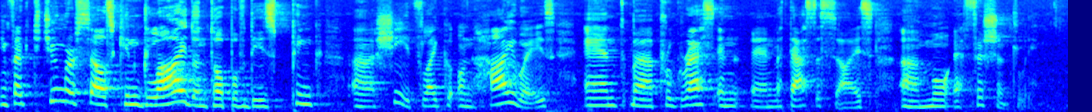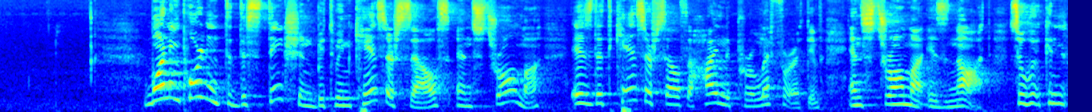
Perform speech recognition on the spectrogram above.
In fact, tumor cells can glide on top of these pink sheets like on highways and uh, progress and, and metastasize uh, more efficiently. One important distinction between cancer cells and stroma is that cancer cells are highly proliferative and stroma is not. So can,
